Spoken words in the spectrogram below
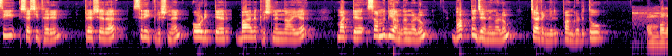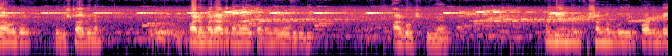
C Sasidharan treasurer Sreekrishnan auditor Balakrishnan Nair മറ്റ് സമിതി അംഗങ്ങളും ഭക്തജനങ്ങളും ചടങ്ങിൽ പങ്കെടുത്തു. ഒമ്പതാമത് പ്രതിഷ്ഠാദിനം പരമ്പരാഗതമായ ചടങ്ങുകളോടുകൂടി ആഘോഷിക്കുകയാണ്. പുലിയന്നൂർ കൃഷ്ണൻ നമ്പൂതിരിപ്പാടിന്റെ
